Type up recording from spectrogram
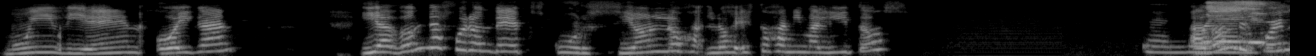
Muy bien. Oigan, ¿y a dónde fueron de excursión los, los, estos animalitos? ¿A dónde fueron?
